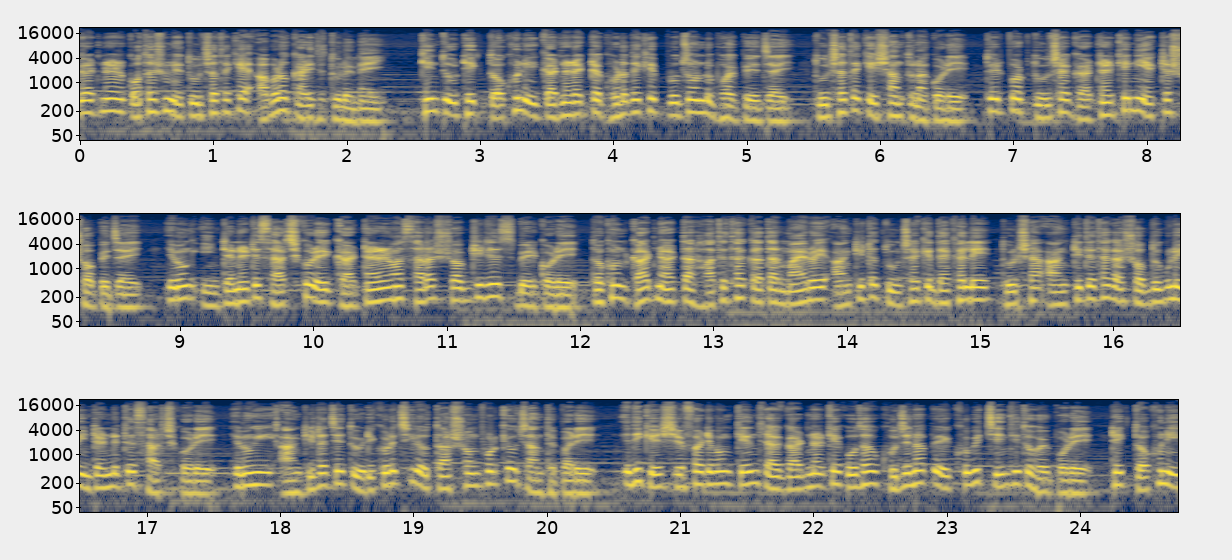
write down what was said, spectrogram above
গার্ডনারের কথা শুনে তুলসা তাকে আবারও গাড়িতে তুলে নেয়। কিন্তু ঠিক তখনই গার্ডনার একটা ঘোড়া দেখে প্রচণ্ড ভয় পেয়ে যায়। তুলসা তাকে সান্ত্বনা করে। তো এরপর তুলসা গার্ডনারকে নিয়ে একটা শপে যায় এবং ইন্টারনেটে সার্চ করে গার্ডনারের মা সারা সব ডিটেলস বের করে। তখন গার্ডনার তার হাতে থাকা তার মায়ের ওই আংটিটা তুলসাকে দেখালে তুলসা আংটিতে থাকা শব্দগুলো ইন্টারনেটে সার্চ করে এবং এই আংটিটা যে তৈরি করেছিল তার সম্পর্কেও জানতে পারে। এদিকে শেফার্ড এবং কেন্দ্রা গার্ডনারকে কোথাও খুঁজে না পেয়ে খুবই চিন্তিত হয়ে পড়ে। ঠিক তখনই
